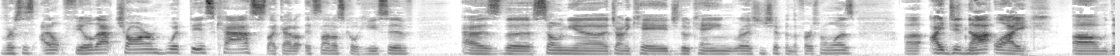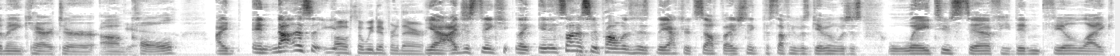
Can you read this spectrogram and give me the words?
Versus, I don't feel that charm with this cast. Like, I don't. It's not as cohesive as the Sonya, Johnny Cage, Liu Kang relationship in the first one was. Uh, I did not like um, the main character um, Cole. I and not necessarily. oh, so we differ there. Yeah, I just think he, like, and it's not necessarily a problem with his the actor itself, but I just think the stuff he was given was just way too stiff. He didn't feel like,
